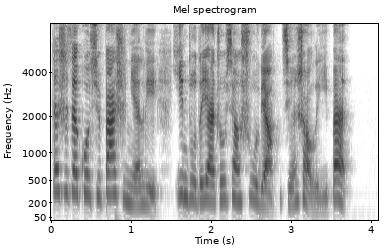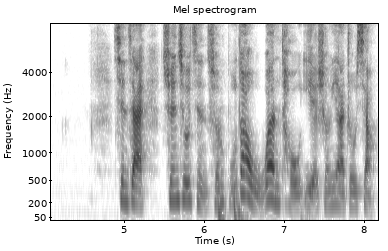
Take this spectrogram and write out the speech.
但是在过去八十年里，印度的亚洲象数量减少了一半。现在，全球仅存不到五万头野生亚洲象，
